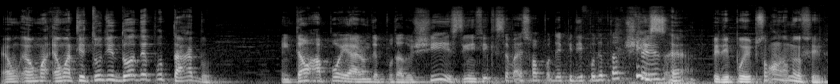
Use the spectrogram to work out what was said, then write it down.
É, é, uma, é uma atitude do deputado. Então, apoiar um deputado X significa que você vai só poder pedir pro deputado X. É, pedir pro Y não, meu filho.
